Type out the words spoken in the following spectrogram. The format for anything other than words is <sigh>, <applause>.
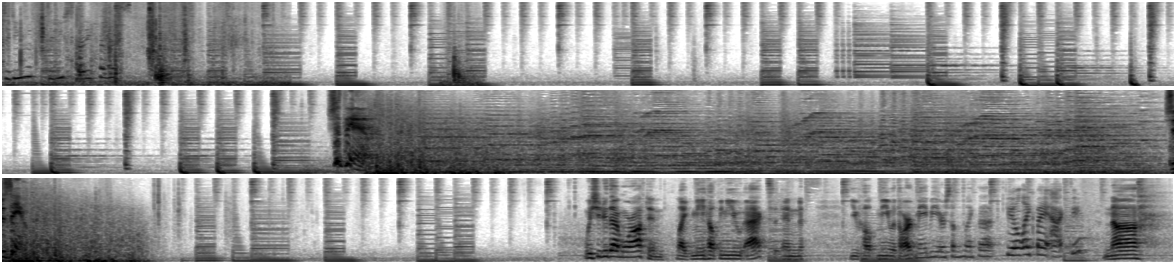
Did you did you study for this? Shazam! Shazam! We should do that more often, like me helping you act and you help me with art maybe or something like that. You don't like my acting? Nah,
